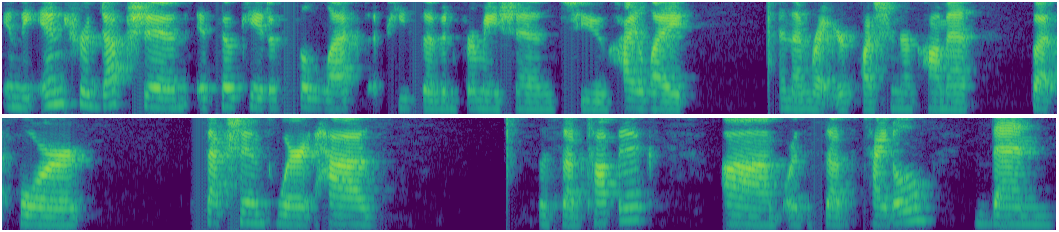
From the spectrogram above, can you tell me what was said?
in the introduction, it's okay to select a piece of information to highlight and then write your question or comment. But for sections where it has the subtopic um, or the subtitle, then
